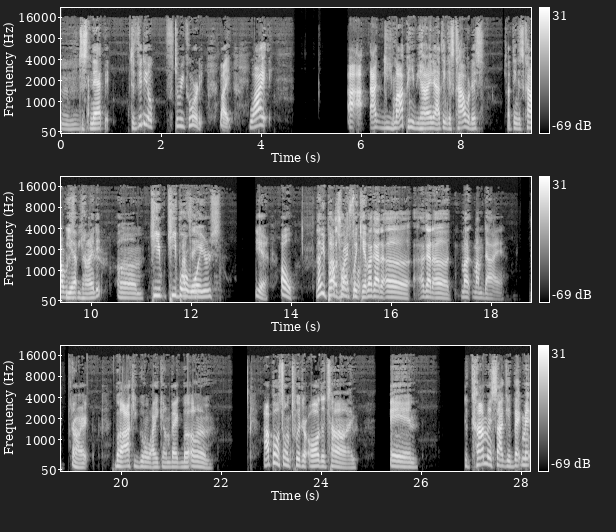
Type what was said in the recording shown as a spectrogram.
mm-hmm. to snap it, to video, to record it? Like, why? I, I, I give my opinion behind it. I think it's cowardice. I think it's cowardice yep. behind it. Um, Key, keyboard think, warriors. Yeah. Oh, let me pause right quick, Kip. I got to uh, I got to uh, my, I'm dying. All right, but I'll keep going while you come back. But um, I post on Twitter all the time, and the comments I get back, man,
